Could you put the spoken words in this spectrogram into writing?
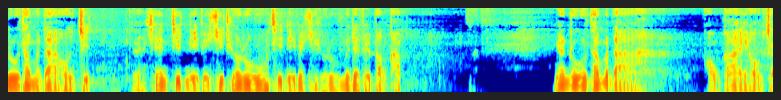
รู้ธรรมดาของจิต เช่นจิตหนีไปคิดก็รู้ จิตหนีไปคิดก็รู้ไม่ได้ไปบังคับ งั้นรู้ธรรมดาของกายของใจ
